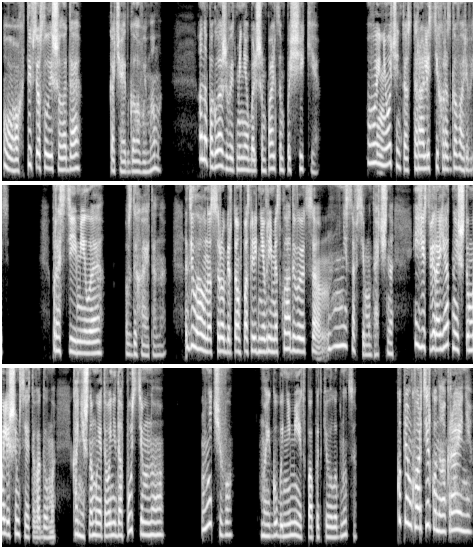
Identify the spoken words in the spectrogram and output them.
«Ох, ты все слышала, да?» — качает головой мама. Она поглаживает меня большим пальцем по щеке. «Вы не очень-то старались тихо разговаривать». «Прости, милая», — вздыхает она. «Дела у нас с Робертом в последнее время складываются не совсем удачно, и есть вероятность, что мы лишимся этого дома. Конечно, мы этого не допустим, но...» «Ничего». Мои губы не имеют в попытке улыбнуться. «Купим квартирку на окраине,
